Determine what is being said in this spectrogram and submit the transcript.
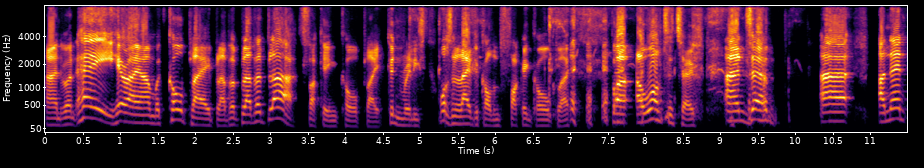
and went, "Hey, here I am with Coldplay, blah blah blah blah blah." Fucking Coldplay. Couldn't really, wasn't allowed to call them fucking Coldplay, but I wanted to, and um, uh, and then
